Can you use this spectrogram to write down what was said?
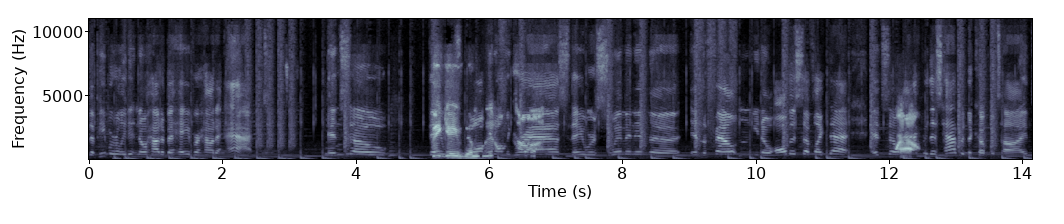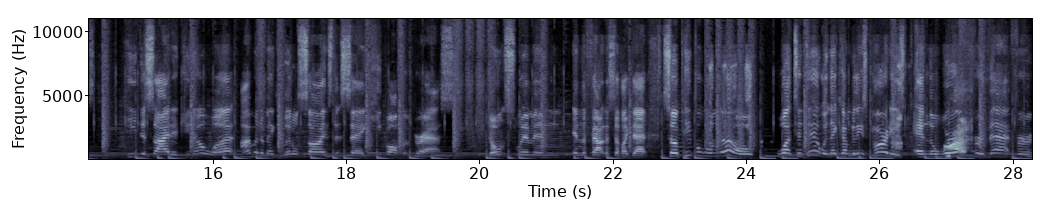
the people really didn't know how to behave or how to act. And so they, gave them walking on the grass. They were swimming in the in the fountain. You know, all this stuff like that. And so wow. after this happened a couple times, he decided, you know what? I'm going to make little signs that say "Keep off of grass." Don't swim in in the fountain and stuff like that. So people will know what to do when they come to these parties. And the word for that for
